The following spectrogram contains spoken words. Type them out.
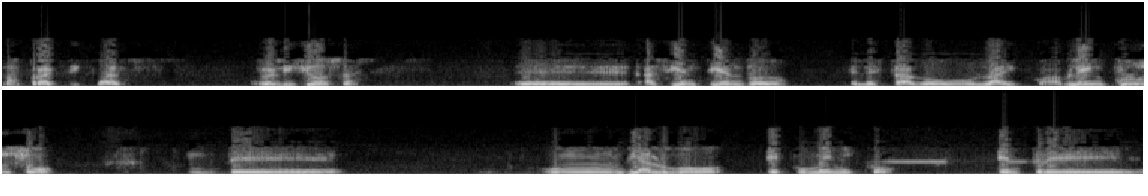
las prácticas religiosas. Eh, así entiendo el Estado laico. Hablé incluso de un diálogo ecuménico entre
